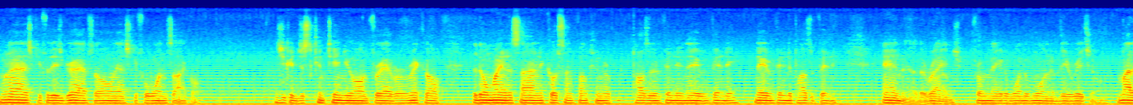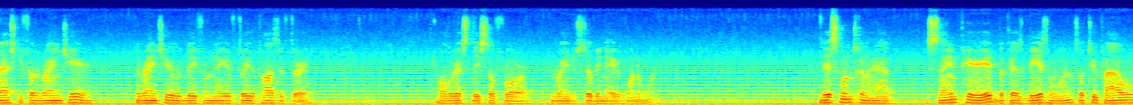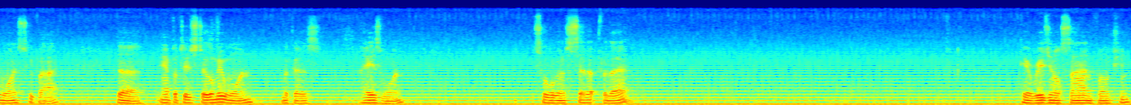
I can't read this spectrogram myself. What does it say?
when I ask you for these graphs, I'll only ask you for one cycle. Because you can just continue on forever. Recall the domain of the sine and cosine function are positive infinity, negative infinity, negative infinity to positive infinity, and uh, the range from negative 1 to 1 of the original. I might ask you for the range here. The range here would be from negative 3 to positive 3. All the rest of these so far, the range would still be negative 1 to 1. This one's going to have the same period because b is 1, so 2 pi over 1 is 2 pi. The amplitude is still going to be 1 because a is 1. So we're going to set up for that. The original sine function,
